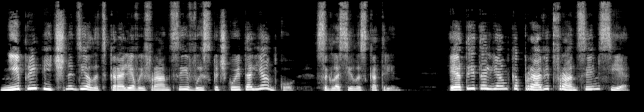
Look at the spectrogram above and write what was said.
«Неприлично делать королевой Франции выскочку-итальянку», — согласилась Катрин. «Эта итальянка правит Францией мсье.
